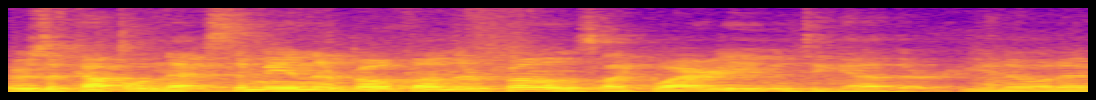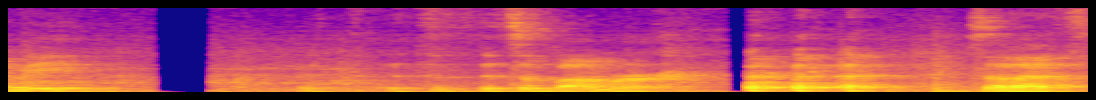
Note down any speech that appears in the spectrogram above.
there's a couple next to me, and they're both on their phones. Like, why are you even together? You know what I mean? It's it's, it's a bummer. so that's.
